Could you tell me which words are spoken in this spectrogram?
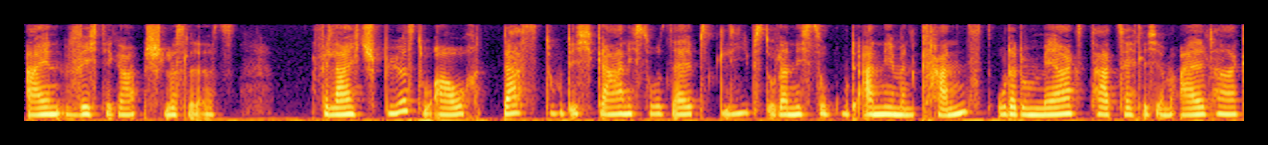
ein wichtiger Schlüssel ist. Vielleicht spürst du auch, dass du dich gar nicht so selbst liebst oder nicht so gut annehmen kannst oder du merkst tatsächlich im Alltag,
